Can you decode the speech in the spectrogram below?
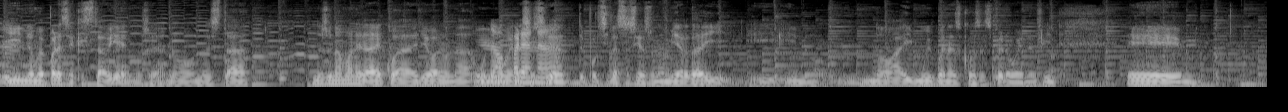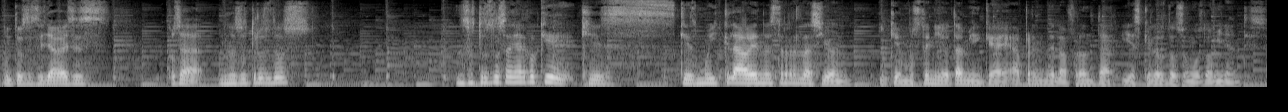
Y Mm. no me parece que está bien, o sea, no, no está no es una manera adecuada de llevar una, una No, buena sociedad. nada. De por sí la sociedad es una mierda y, y- y no, no hay muy buenas cosas, pero bueno, en fin. Eh, entonces ella a veces, o sea, nosotros dos, nosotros dos hay algo que, que es, que es muy clave en nuestra relación y que hemos tenido también que aprender a afrontar y es que los dos somos dominantes.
